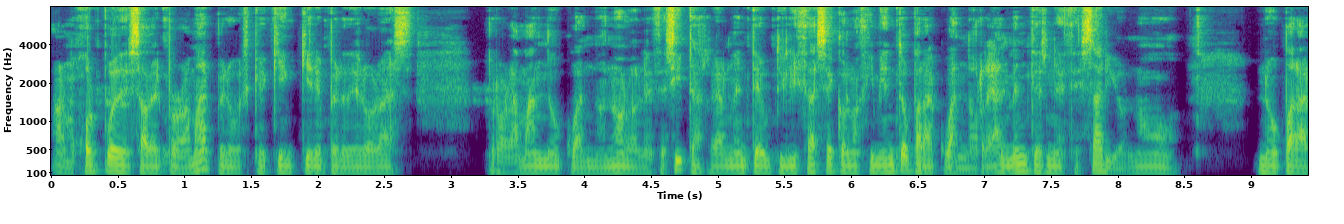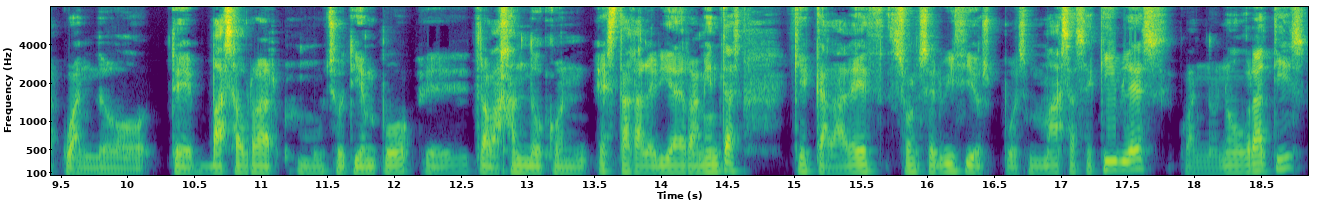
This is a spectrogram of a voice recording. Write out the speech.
a lo mejor puedes saber programar, pero es que quién quiere perder horas programando cuando no lo necesitas. Realmente utiliza ese conocimiento para cuando realmente es necesario, no, no para cuando te vas a ahorrar mucho tiempo eh, trabajando con esta galería de herramientas que cada vez son servicios pues más asequibles, cuando no gratis,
